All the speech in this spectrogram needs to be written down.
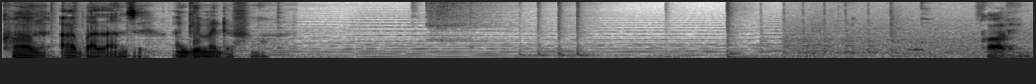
Call Agbalanze and give me the phone. Call him.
